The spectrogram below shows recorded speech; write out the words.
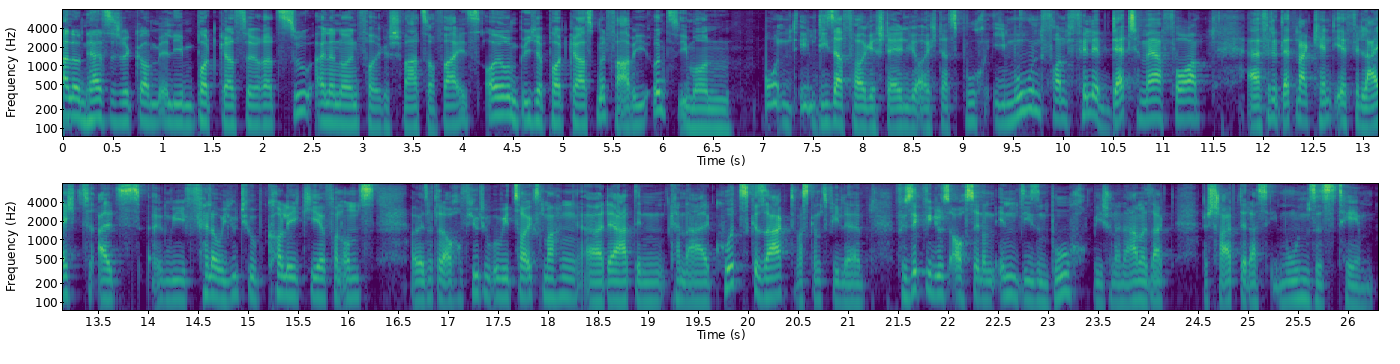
Hallo und herzlich willkommen, ihr lieben Podcast-Hörer, zu einer neuen Folge Schwarz auf Weiß, eurem Bücherpodcast mit Fabi und Simon. Und in dieser Folge stellen wir euch das Buch Immun von Philipp Detmer vor. Äh, Philipp Detmer kennt ihr vielleicht als irgendwie Fellow YouTube-Colleague hier von uns, weil wir jetzt mittlerweile auch auf YouTube irgendwie Zeugs machen. Äh, der hat den Kanal kurz gesagt, was ganz viele Physikvideos auch sind. Und in diesem Buch, wie schon der Name sagt, beschreibt er das Immunsystem.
